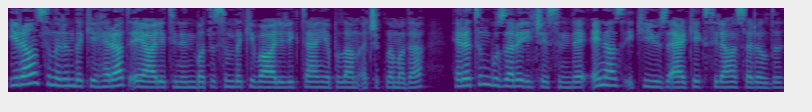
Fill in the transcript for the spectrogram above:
İran sınırındaki Herat eyaletinin batısındaki valilikten yapılan açıklamada, Herat'ın Guzara ilçesinde en az 200 erkek silaha sarıldı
